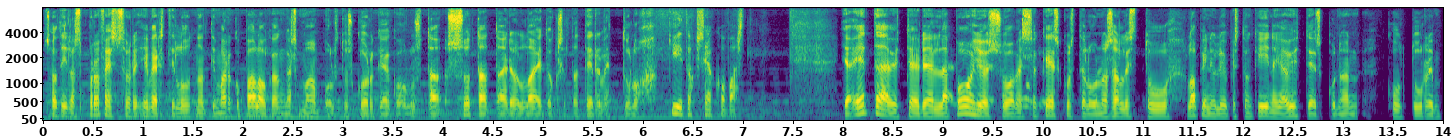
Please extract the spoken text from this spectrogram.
Sotilasprofessori Eversti-luutnantti Marko Palokangas maanpuolustuskorkeakoulusta Sotataidon laitokselta. Tervetuloa. Kiitoksia kovasti. Ja etäyhteydellä Pohjois-Suomessa keskusteluun osallistuu Lapin yliopiston Kiinan ja yhteiskunnan kulttuurin,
